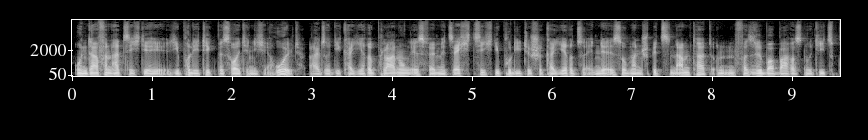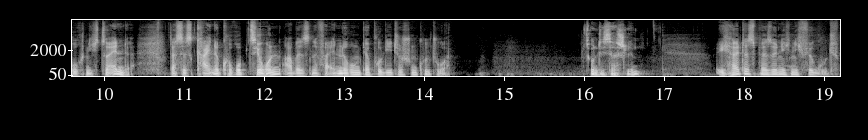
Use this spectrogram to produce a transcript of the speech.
Und davon hat sich die, die Politik bis heute nicht erholt. Also die Karriereplanung ist, wenn mit 60 die politische Karriere zu Ende ist und man ein Spitzenamt hat und ein versilberbares Notizbuch nicht zu Ende. Das ist keine Korruption, aber es ist eine Veränderung der politischen Kultur. Und ist das schlimm? Ich halte es persönlich nicht für gut,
